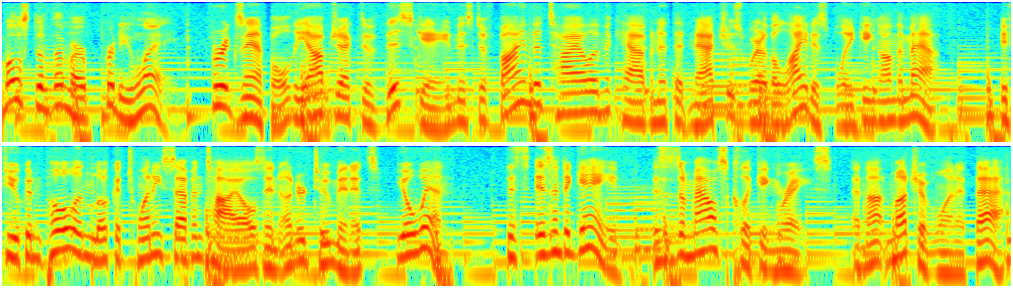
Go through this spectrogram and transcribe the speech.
Most of them are pretty lame. For example, the object of this game is to find the tile in the cabinet that matches where the light is blinking on the map. If you can pull and look at 27 tiles in under 2 minutes, you'll win. This isn't a game, this is a mouse clicking race, and not much of one at that.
